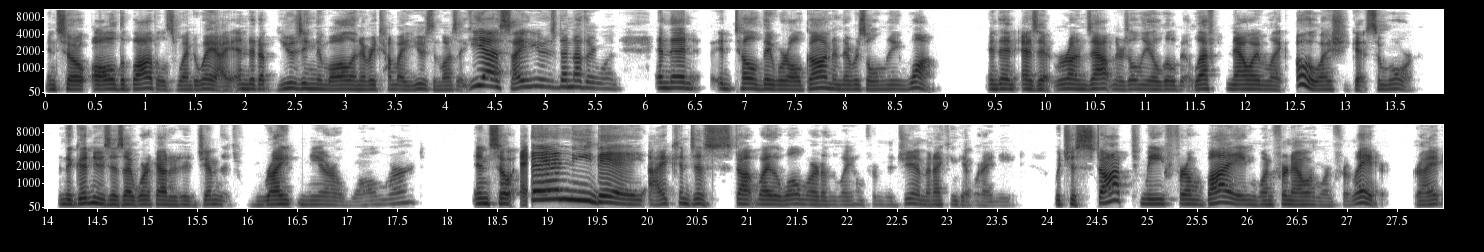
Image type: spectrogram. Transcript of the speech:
And so all the bottles went away. I ended up using them all. And every time I used them, I was like, yes, I used another one. And then until they were all gone and there was only one. And then as it runs out and there's only a little bit left, now I'm like, oh, I should get some more. And the good news is I work out at a gym that's right near a Walmart. And so any day I can just stop by the Walmart on the way home from the gym and I can get what I need, which has stopped me from buying one for now and one for later, right?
